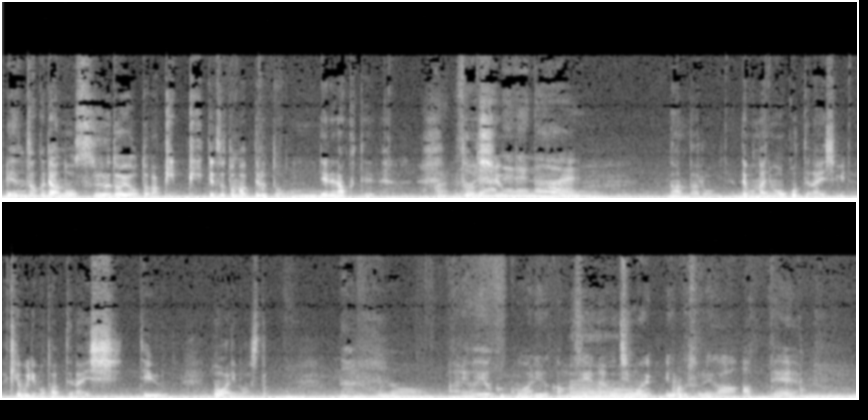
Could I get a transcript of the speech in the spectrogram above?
連続であの鋭い音がピッピッってずっと鳴ってるとん。寝れなくて、わかる。そどうしよう。寝れない、うんなんだろうみたいな。でも何も起こってないしみたいな。煙も立ってないしっていうのはありました。うん。なるほど。あれはよく壊れるかもしれない。うん。うちもよくそれがあって。あのなん。か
